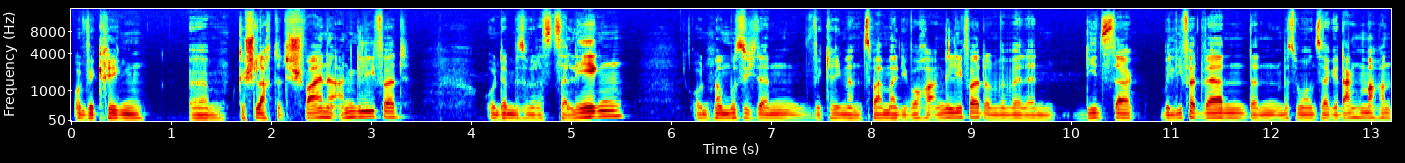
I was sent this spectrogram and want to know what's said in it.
Und wir kriegen ähm, geschlachtete Schweine angeliefert. Und dann müssen wir das zerlegen. Und man muss sich dann, wir kriegen dann zweimal die Woche angeliefert. Und wenn wir dann Dienstag beliefert werden, dann müssen wir uns ja Gedanken machen,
